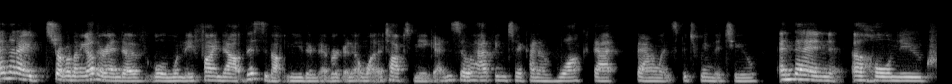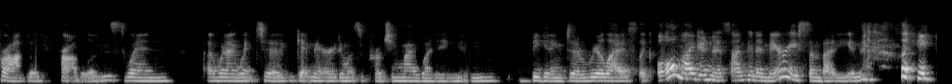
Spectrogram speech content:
and then i struggled on the other end of well when they find out this about me they're never going to want to talk to me again so having to kind of walk that balance between the two and then a whole new crop of problems when uh, when I went to get married and was approaching my wedding and beginning to realize like, oh my goodness, I'm going to marry somebody and like,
